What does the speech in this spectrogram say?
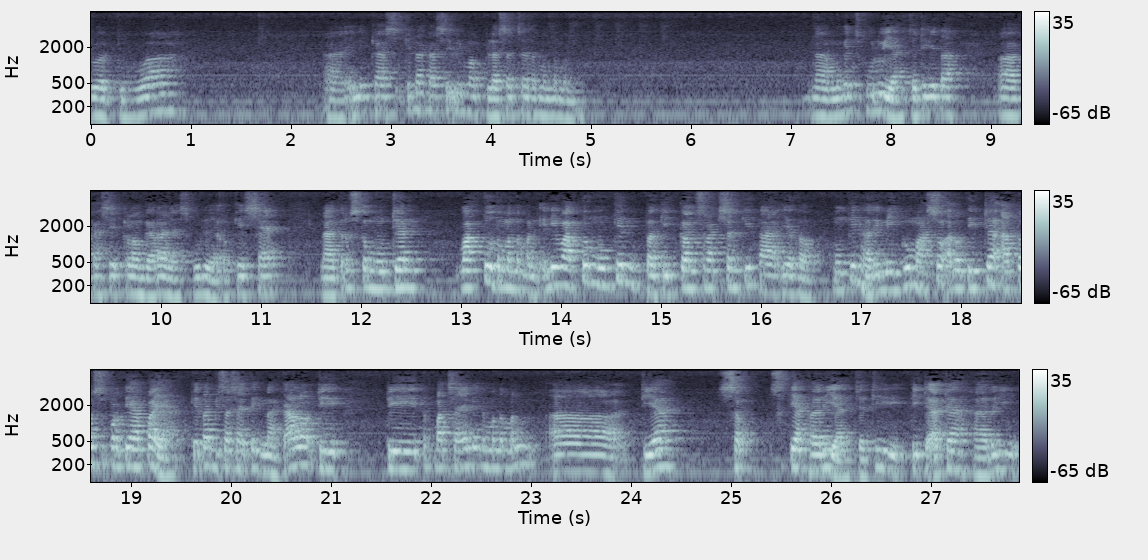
22 nah ini kasih kita kasih 15 saja teman-teman nah mungkin 10 ya. Jadi kita uh, kasih kelonggaran ya 10 ya. Oke set. Nah terus kemudian waktu teman-teman. Ini waktu mungkin bagi construction kita ya toh. Mungkin hari minggu masuk atau tidak atau seperti apa ya kita bisa setting. Nah kalau di di tempat saya ini teman-teman uh, dia se setiap hari ya. Jadi tidak ada hari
